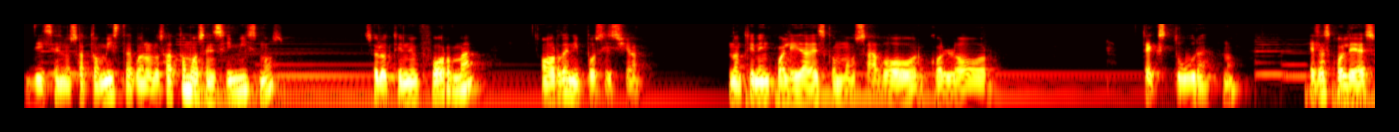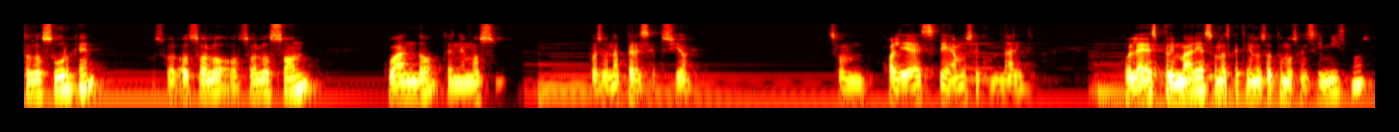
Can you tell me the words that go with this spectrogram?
Dicen los atomistas, bueno, los átomos en sí mismos solo tienen forma, orden y posición. No tienen cualidades como sabor, color, textura, ¿no? Esas cualidades solo surgen o solo, o solo son cuando tenemos pues una percepción. Son cualidades, digamos, secundarias. Cualidades primarias son las que tienen los átomos en sí mismos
